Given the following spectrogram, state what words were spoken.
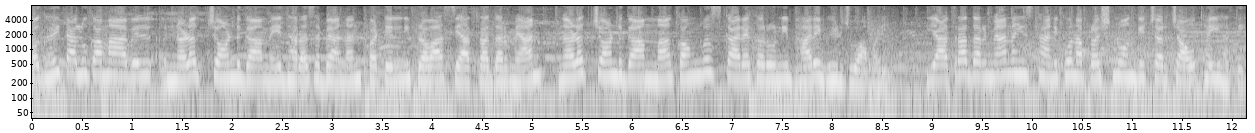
વઘઈ તાલુકામાં આવેલ નડકચોંડ ગામે ધારાસભ્ય અનંત પટેલની પ્રવાસ યાત્રા દરમિયાન નડકચોંડ ગામમાં કોંગ્રેસ કાર્યકરોની ભારે ભીડ જોવા મળી. યાત્રા દરમિયાન અહીં સ્થાનિકોના પ્રશ્નો અંગે ચર્ચાઓ થઈ હતી,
